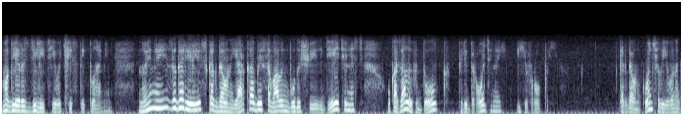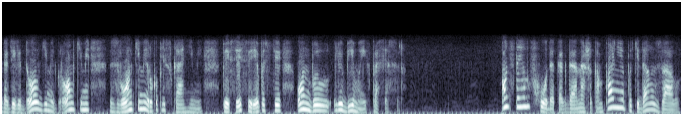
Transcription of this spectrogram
могли разделить его чистый пламень, но иные загорелись, когда он ярко обрисовал им будущую их деятельность, указал их долг перед Родиной и Европой. Когда он кончил, его наградили долгими, громкими, звонкими рукоплесканиями. При всей свирепости он был любимый их профессор. Он стоял у входа, когда наша компания покидала залу.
